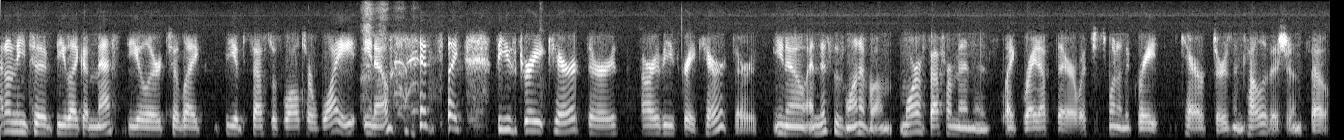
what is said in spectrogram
I don't need to be like a meth dealer to like be obsessed with Walter White, you know. it's like these great characters are these great characters, you know, and this is one of them. Maura Pfefferman is like right up there, which is one of the great characters in television. So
